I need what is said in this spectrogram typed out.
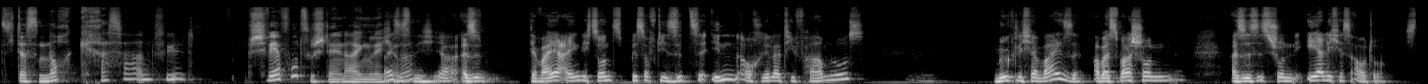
sich das noch krasser anfühlt. Schwer vorzustellen eigentlich, Weiß oder? es nicht, ja. Also der war ja eigentlich sonst bis auf die Sitze innen auch relativ harmlos. Möglicherweise. Aber es war schon, also es ist schon ein ehrliches Auto. Es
